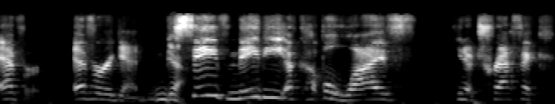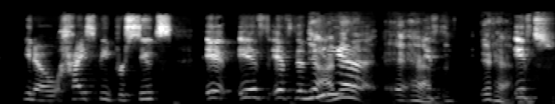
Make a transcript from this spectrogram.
ever, ever again. Yeah. Save maybe a couple live, you know, traffic, you know, high speed pursuits. If if if the yeah, media I mean, it, it, if- it happens.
